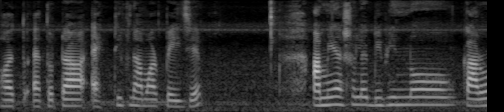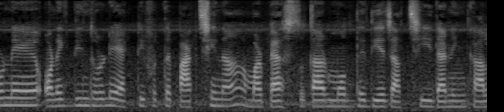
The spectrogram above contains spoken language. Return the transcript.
হয়তো এতটা অ্যাক্টিভ না আমার পেজে আমি আসলে বিভিন্ন কারণে অনেক দিন ধরে অ্যাক্টিভ হতে পারছি না। আমার ব্যস্ততার মধ্যে দিয়ে যাচ্ছি ইদানিংকাল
